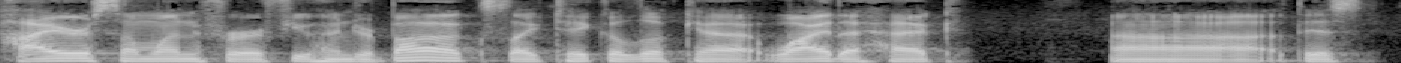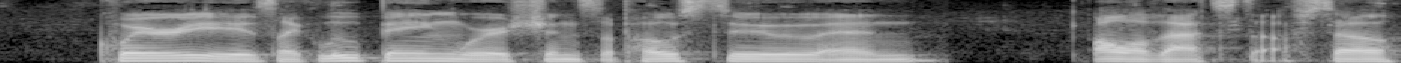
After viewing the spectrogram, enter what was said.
hire someone for a few hundred bucks. Like take a look at why the heck uh, this query is like looping where it shouldn't supposed to, and all of that stuff. So,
